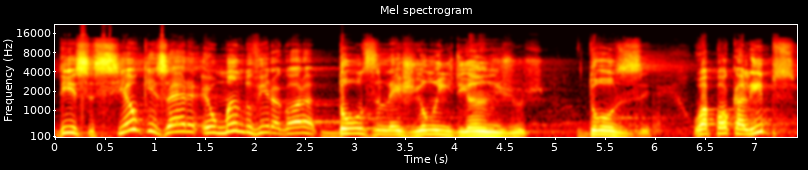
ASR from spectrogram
disse: Se eu quiser, eu mando vir agora doze legiões de anjos. Doze. O Apocalipse,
